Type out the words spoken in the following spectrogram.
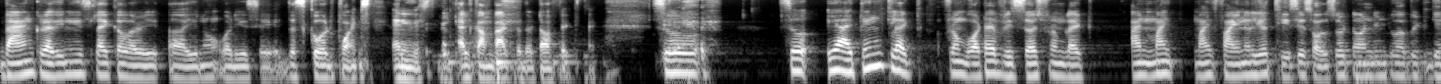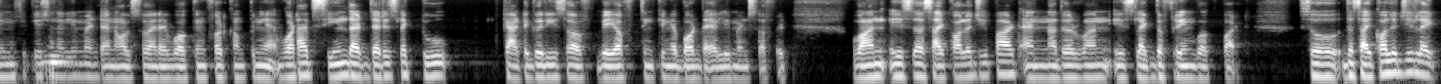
bank revenue is like our uh, you know what do you say the scored points anyways i'll come back to the topic so so yeah i think like from what i've researched from like and my my final year thesis also turned into a bit gamification element and also when i working for company. What i've seen that there is like two categories of way of thinking about the elements of it. One is the psychology part and another one is like the framework part. So the psychology like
